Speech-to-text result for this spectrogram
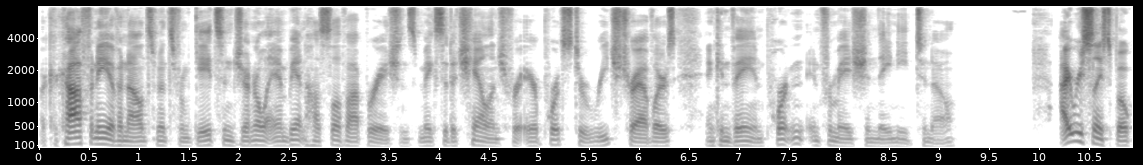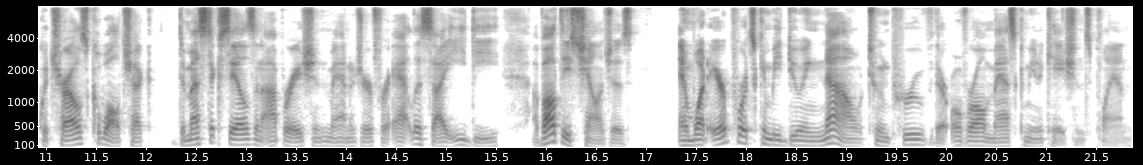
a cacophony of announcements from gates and general ambient hustle of operations makes it a challenge for airports to reach travelers and convey important information they need to know. I recently spoke with Charles Kowalczyk, domestic sales and operations manager for Atlas IED, about these challenges and what airports can be doing now to improve their overall mass communications plan.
